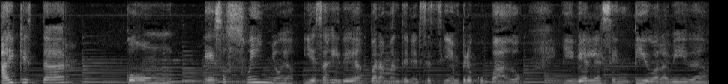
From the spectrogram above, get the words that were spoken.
Hay que estar con esos sueños y esas ideas para mantenerse siempre ocupado y verle el sentido a la vida.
